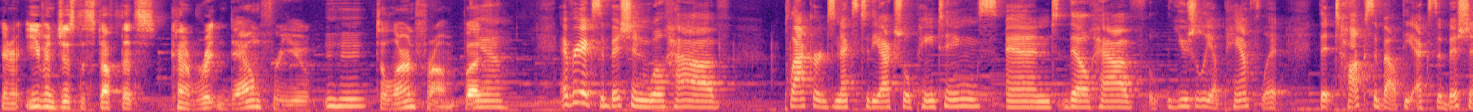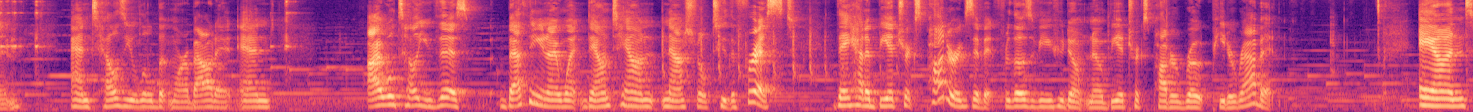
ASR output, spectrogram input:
you know, even just the stuff that's kind of written down for you to learn from. But Yeah. Every exhibition will have placards next to the actual paintings, and they'll have usually a pamphlet that talks about the exhibition and tells you a little bit more about it. And I will tell you this Bethany and I went downtown Nashville to the Frist. They had a Beatrix Potter exhibit. For those of you who don't know, Beatrix Potter wrote Peter Rabbit. And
